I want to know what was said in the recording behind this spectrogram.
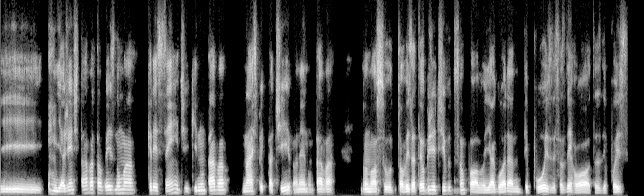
e, e a gente estava talvez numa crescente que não estava na expectativa, né? Não estava no nosso, talvez até objetivo do São Paulo. E agora, depois dessas derrotas, depois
